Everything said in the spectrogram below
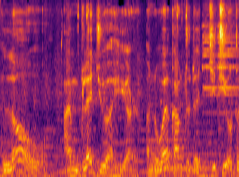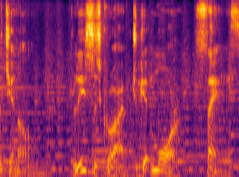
Hello, I'm glad you are here and welcome to the GT Auto channel. Please subscribe to get more. Thanks.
